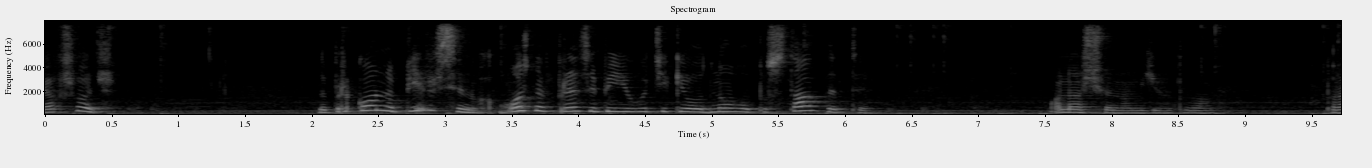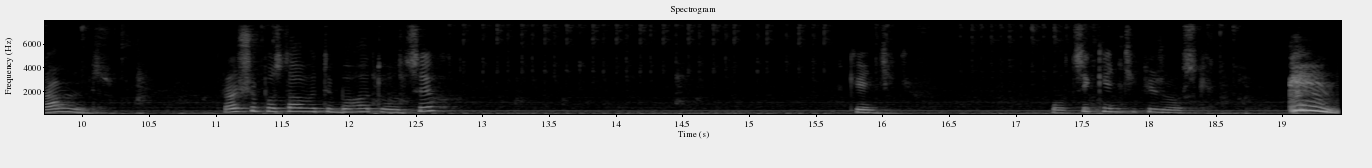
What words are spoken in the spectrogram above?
Я в шоці. Але прикольно пірсінг. Можна, в принципі, його тільки одного поставити. А на що нам їх два? Правильно? Краще поставити багато оцих кентиків. Оці кентики жорсткі.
